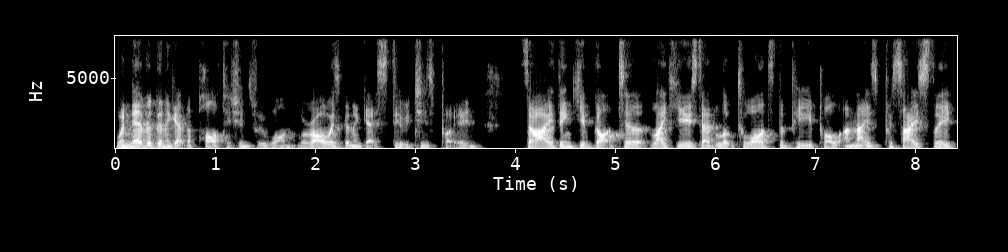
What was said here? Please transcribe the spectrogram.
we're never going to get the politicians we want. We're always going to get stooges put in. So I think you've got to, like you said, look towards the people. And that is precisely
